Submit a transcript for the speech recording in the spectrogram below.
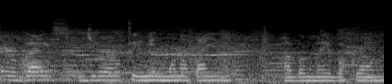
Pero guys, general cleaning muna tayo habang may background.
